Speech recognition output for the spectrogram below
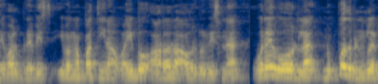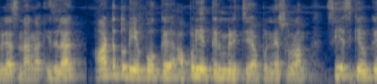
டெவால் பிரேவிஸ். இவங்க பார்த்தீங்கன்னா வைபவ் ஆரோரா அவர்கள் வீசின ஒரே ஓவரில் முப்பது ரன்களை விளாசினாங்க. இதில் ஆட்டத்துடைய போக்கு அப்படியே திரும்பிடுச்சு அப்படின்னே சொல்லலாம். சிஎஸ்கேவுக்கு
